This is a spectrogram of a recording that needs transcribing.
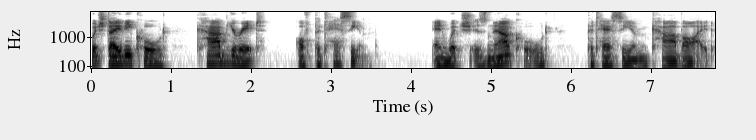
which Davy called carburet of potassium, and which is now called potassium carbide.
